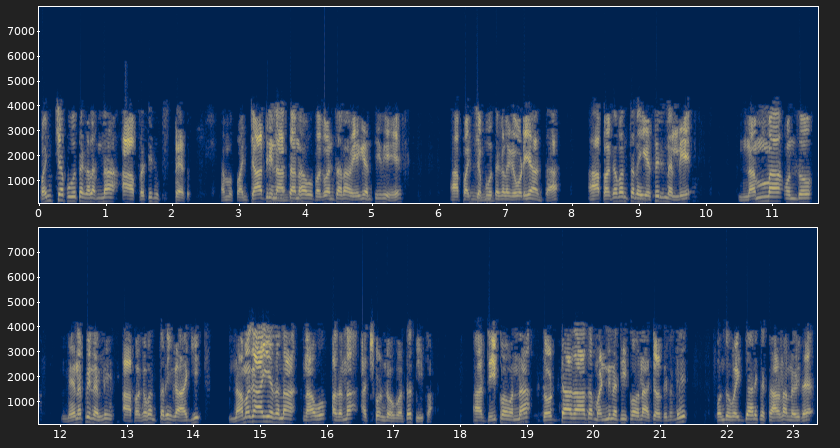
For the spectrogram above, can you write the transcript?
ಪಂಚಭೂತಗಳನ್ನ ಆ ಪ್ರತಿನಿಧಿಸ್ತಾ ಅದು. ನಮ್ಮ ಪಂಚಾದ್ರಿನಾಥ ನಾವು ಭಗವಂತ ನಾವು ಹೇಗೆ ಅಂತೀವಿ? ಆ ಪಂಚಭೂತಗಳಿಗೆ ಒಡೆಯ ಅಂತ. ಆ ಭಗವಂತನ ಹೆಸರಿನಲ್ಲಿ ನಮ್ಮ ಒಂದು ನೆನಪಿನಲ್ಲಿ ಆ ಭಗವಂತನಿಗಾಗಿ ನಮಗಾಗಿ ಅದನ್ನ ನಾವು ಅದನ್ನ ಹಚ್ಕೊಂಡು ಹೋಗುವಂತ ದೀಪ. ಆ ದೀಪವನ್ನ ದೊಡ್ಡದಾದ ಮಣ್ಣಿನ ದೀಪವನ್ನ ಹಚ್ಚೋದ್ರಲ್ಲಿ ಒಂದು ವೈಜ್ಞಾನಿಕ ಕಾರಣನೂ ಇದೆ.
